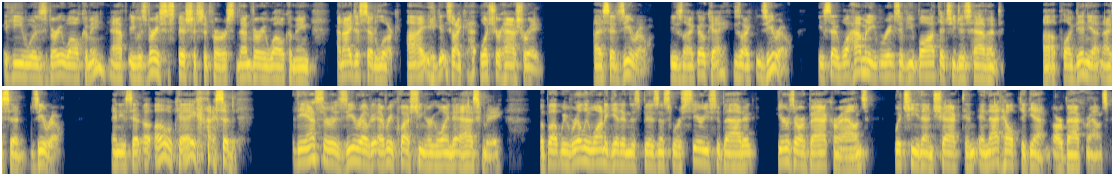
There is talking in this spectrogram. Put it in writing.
he was very welcoming. After, he was very suspicious at first, then very welcoming. And I just said, look, I, he's like, what's your hash rate? I said, zero. He's like, okay. He's like, zero. He said, well, how many rigs have you bought that you just haven't uh, plugged in yet? And I said, zero. And he said, oh, oh okay. I said, the answer is zero to every question you're going to ask me. But, we really want to get in this business. We're serious about it. Here's our backgrounds, which he then checked, and, and that helped again, our backgrounds.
